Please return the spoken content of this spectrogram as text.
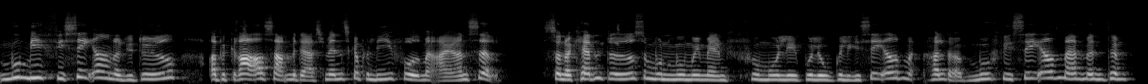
mumificeret, når de døde, og begravet sammen med deres mennesker på lige fod med ejeren selv. Så når katten døde, så mumificerede man, hold op, mumificerede man dem,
